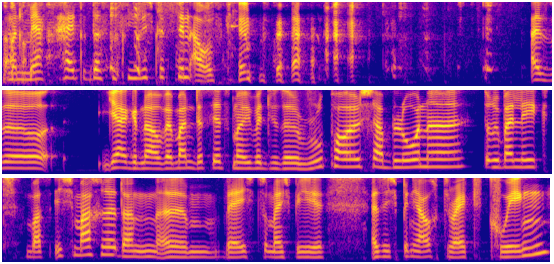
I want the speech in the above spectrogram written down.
Man merkt halt, dass Sophie sich ein bisschen auskennt. also, ja, genau, wenn man das jetzt mal über diese RuPaul-Schablone drüber legt, was ich mache, dann ähm, wäre ich zum Beispiel, also ich bin ja auch Drag Queen.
